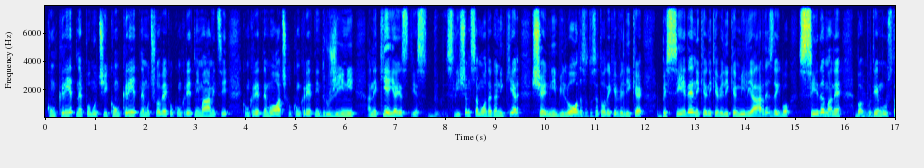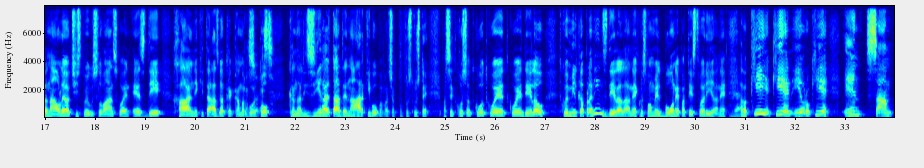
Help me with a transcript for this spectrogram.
konkretne pomoči konkretnemu človeku, konkretni mamici, konkretnemu očku, konkretni družini, a nekje. Ja, jaz, jaz slišim samo, da ga nikjer še ni bilo, da so to vse to neke velike besede, neke, neke velike milijarde, zdaj jih bo sedem, ne, bo, mm -hmm. potem ustanavljajo čisto jugoslovansko en SDH ali neki tazga, kamor bo to. SOS kanalizirali ta denar, ki bo pa, pa če poslušate, pa se tako, so, tako, tako, je, tako je delal, tako je Milka Planin zdelala, ne, ko smo imeli bone pa te stvari. Ja. Ampak kje, kje je en evro, kje je en sam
